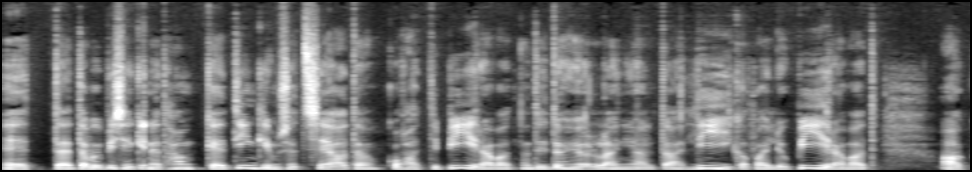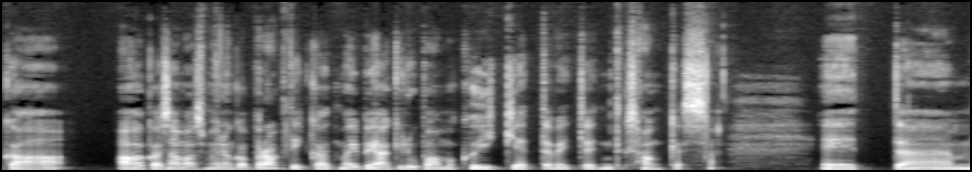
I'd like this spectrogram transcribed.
et ta võib isegi need hanketingimused seada, kohati piiravad, nad ei tohi olla nii-öelda liiga palju piiravad, aga, aga samas meil on ka praktika, et ma ei peagi lubama kõiki ettevõtjaid näiteks hankesse. et ähm,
